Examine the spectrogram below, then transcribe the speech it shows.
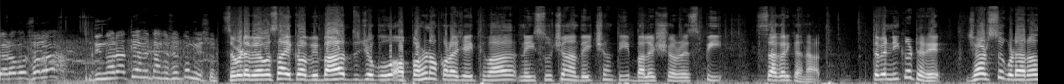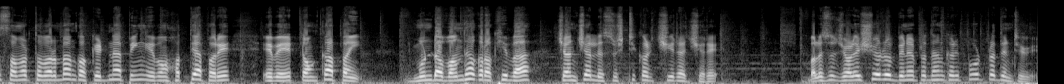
ଦେଢ଼ ବର୍ଷ ହେଲା ଦିନ ରାତି ଆମେ ତାଙ୍କ ସହିତ ମିଶୁ ସେପଟେ ବ୍ୟବସାୟିକ ବିବାଦ ଯୋଗୁଁ ଅପହରଣ କରାଯାଇଥିବା ନେଇ ସୂଚନା ଦେଇଛନ୍ତି ବାଲେଶ୍ୱର ଏସ୍ପି ସାଗରିକା ନାଥ ତେବେ ନିକଟରେ ଝାରସୁଗୁଡ଼ାର ସମର୍ଥ ବର୍ମାଙ୍କ କିଡ୍ନାପିଂ ଏବଂ ହତ୍ୟା ପରେ ଏବେ ଟଙ୍କା ପାଇଁ ମୁଣ୍ଡ ବନ୍ଧକ ରଖିବା ଚାଞ୍ଚଲ୍ୟ ସୃଷ୍ଟି କରିଛି ରାଜ୍ୟରେ ବାଲେଶ୍ୱର ଜଳେଶ୍ୱରରୁ ବିନୟ ପ୍ରଧାନଙ୍କ ରିପୋର୍ଟ ପ୍ରଧାନ ଟିଭି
